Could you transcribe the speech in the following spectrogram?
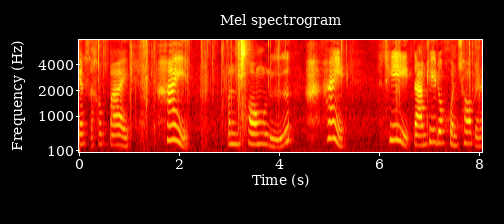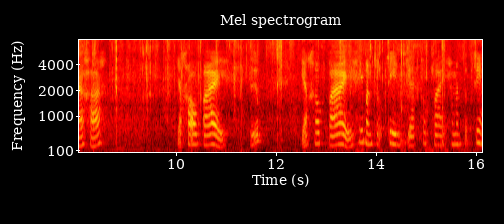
ยัดใส่เข้าไป ให้มันพองหรือให้ที่ตามที่ทุกคนชอบเลยนะคะยัดเข้าไปปึ๊บยัดเข้าไปให้มันจบสิ้น ยัดเข้าไปให้มันจบสิ้น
